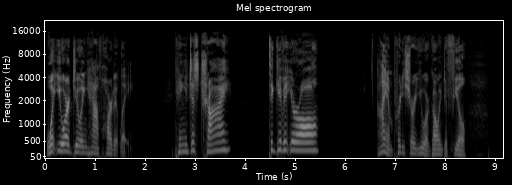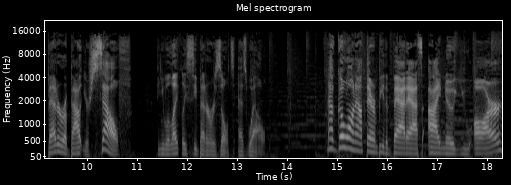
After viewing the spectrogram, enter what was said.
what you are doing half heartedly. Can you just try to give it your all? I am pretty sure you are going to feel better about yourself and you will likely see better results as well. Now go on out there and be the badass I know you are.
